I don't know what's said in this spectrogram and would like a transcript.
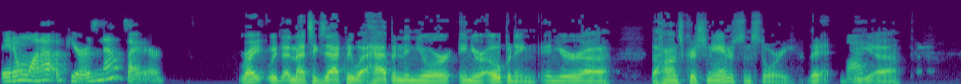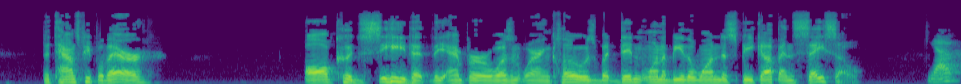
They don't want to appear as an outsider. Right, and that's exactly what happened in your in your opening in your uh, the Hans Christian Andersen story. The yeah. the uh, the townspeople there all could see that the emperor wasn't wearing clothes, but didn't want to be the one to speak up and say so. Yep.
